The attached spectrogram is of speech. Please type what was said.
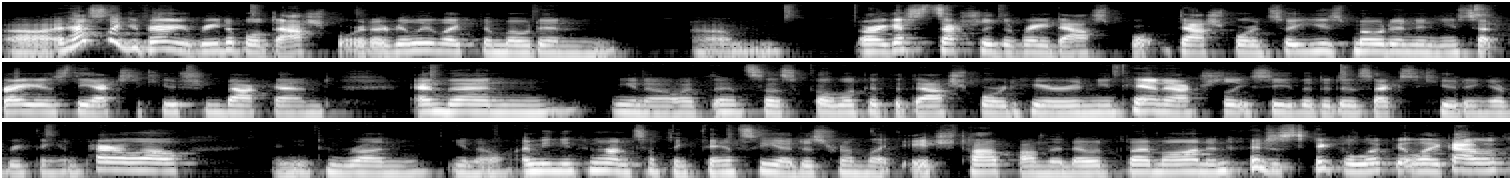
Uh, it has like a very readable dashboard. I really like the Modin, um, or I guess it's actually the Ray dashboard. Dashboard. So you use Modin and you set Ray as the execution backend, and then you know it, it says go look at the dashboard here, and you can actually see that it is executing everything in parallel and you can run, you know, I mean, you can run something fancy. I just run like HTOP on the node that I'm on, and I just take a look at like how,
